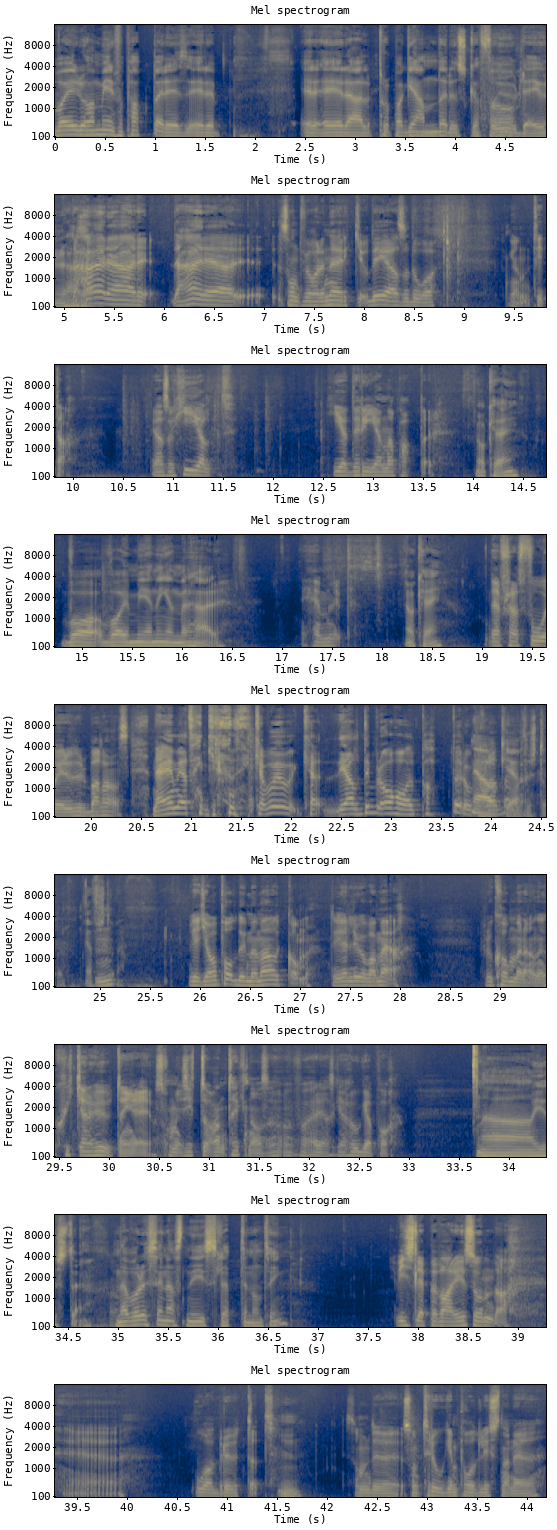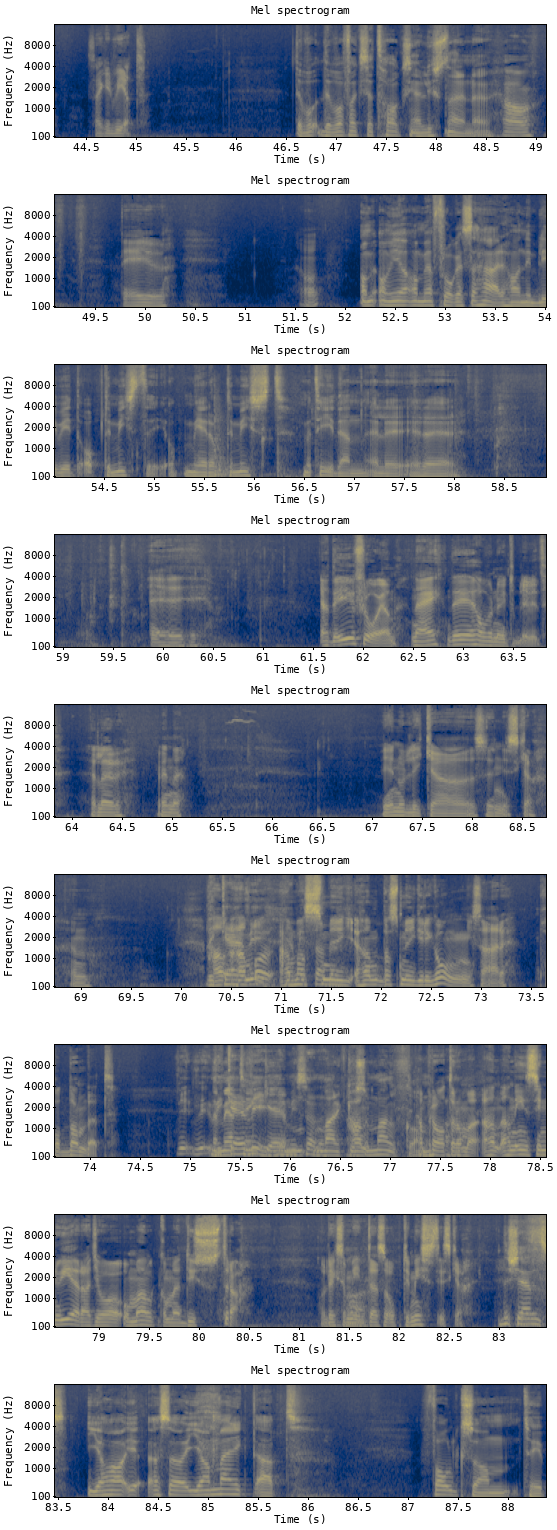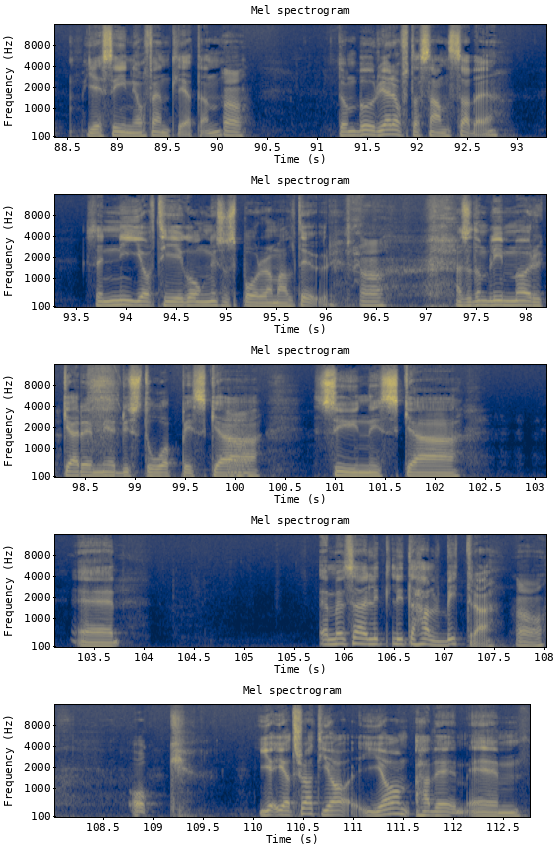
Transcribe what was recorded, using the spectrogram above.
vad är det du har mer för papper? Är, är, det, är, det- är det all propaganda du ska få Ja. ur dig under det Det här? här är, det här är sånt vi har i Närke och det är alltså då, kan titta. Det är alltså helt, helt rena papper. Okej. Vad, vad är meningen med det här? Det är hemligt. Okej. Därför att få er ur balans. Nej, men jag tänker att det, kan vara, kan, det är alltid bra att ha ett papper och Ja, kladda okej, jag förstår. Jag Mm. förstår. Vet, Jag poddar ju med Malcolm. Det gäller ju att vara med. För då kommer han och skickar ut en grej och så kommer jag sitta och anteckna och så vad är det jag ska hugga på. Ja, just det. När var det senast ni släppte någonting? Vi släpper varje söndag. Eh, oavbrutet. Mm. Som du som trogen poddlyssnare säkert vet. Det, var, det var faktiskt ett tag sedan jag lyssnade nu. Ja, det är ju... Ja. Om, om, jag, om jag frågar så här, har ni blivit optimist, mer optimist med tiden? Eller är det... Eh, ja, det är ju frågan. Nej, det har vi nog inte blivit. Eller, jag vet inte. Vi är nog lika cyniska. Än... Han, han, bara, han, bara smyg, han bara smyger igång så här, poddandet. Vi, vi, Nej, vilka men jag är vi? Jag missade. Marcus Han- och Malcolm. Han pratar om, han, han insinuerar att jag och Malcolm är dystra. Och liksom Ja. inte är så optimistiska. Det känns, jag har, jag- alltså, jag har märkt att folk som typ ger sig in i offentligheten, Ja, de börjar ofta sansade. Sen nio av tio gånger så spårar de alltid ur. ja, Alltså de blir mörkare, mer dystopiska, Ja. cyniska. Eh, eh, men så här, lite, lite halvbittra. ja. Och jag, jag tror att jag, jag hade m-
